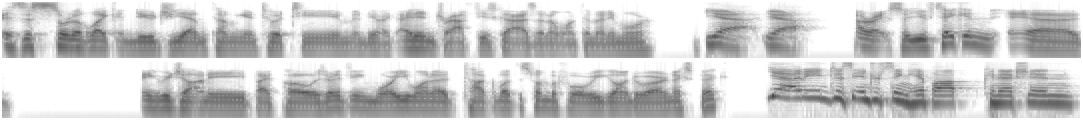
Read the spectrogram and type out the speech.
Is this sort of like a new GM coming into a team and being like, I didn't draft these guys, I don't want them anymore? Yeah, yeah. All right, so you've taken uh, Angry Johnny by Poe. Is there anything more you want to talk about this one before we go on to our next pick? Yeah, I mean, just interesting hip hop connection.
